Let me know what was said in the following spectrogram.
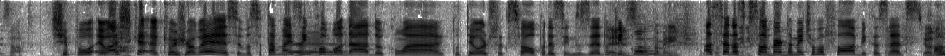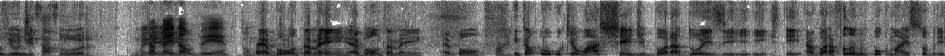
Exato. Tipo, eu Exato. acho que, que o jogo é esse. Você tá mais É. incomodado com, a, com o teor sexual, por assim dizer, do É, que com exatamente. as cenas que são exatamente. abertamente homofóbicas, né? Eu não vi o ditador com ele. Também não vi. então- É bom também, é bom também, é bom. Então, o, o que eu achei de Bora 2, e, e- e agora falando um pouco mais sobre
